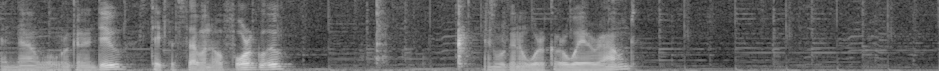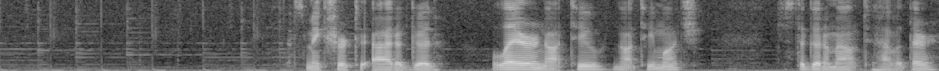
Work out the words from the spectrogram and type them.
And now what we're gonna do is take the 704 glue and we're gonna work our way around. Just make sure to add a good layer, not too, not too much. Just a good amount to have it there.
